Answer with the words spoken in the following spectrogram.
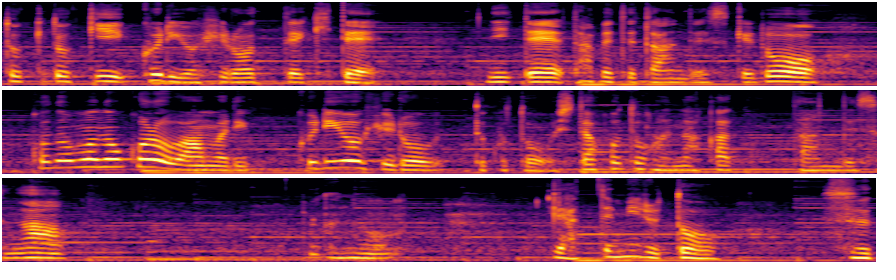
時々栗を拾ってきて煮て食べてたんですけど子供の頃はあまり栗を拾うってことをしたことがなかったんですがあのやってみるとすっ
